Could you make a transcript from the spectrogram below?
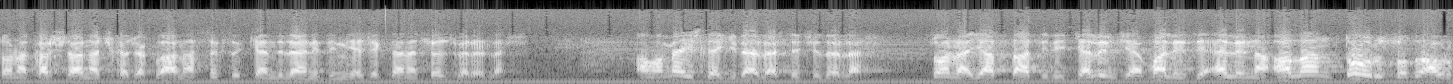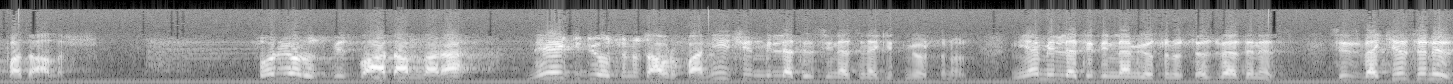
sonra karşılarına çıkacaklarına, sık sık kendilerini dinleyeceklerine söz verirler. Ama meclise giderler, seçilirler. Sonra yaz tatili gelince valizi eline alan doğru solu Avrupa'da alır. Soruyoruz biz bu adamlara, niye gidiyorsunuz Avrupa, niçin milletin sinesine gitmiyorsunuz? Niye milleti dinlemiyorsunuz, söz verdiniz? Siz vekilsiniz,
